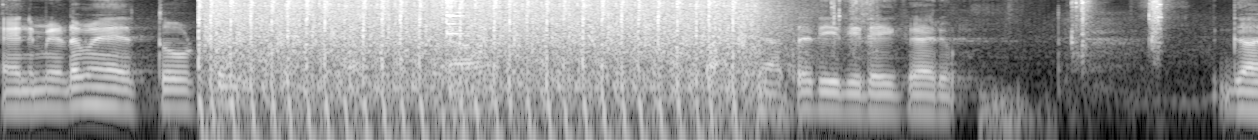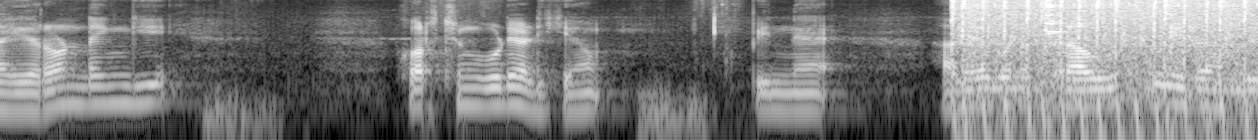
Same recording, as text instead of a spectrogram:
എനിമിയുടെ മേത്തോട്ട് പറ്റാത്ത രീതിയിലേക്ക് വരും. ഗൈറുണ്ടെങ്കിൽ കുറച്ചും കൂടി അടിക്കാം. പിന്നെ അതേപോലെ ക്രൗച്ച് ചെയ്താണ്ട്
